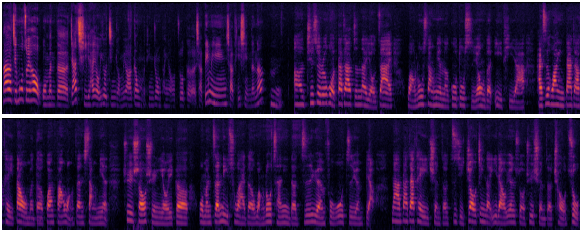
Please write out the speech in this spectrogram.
那节目最后我。们我们的佳琪还有佑金有没有要跟我们听众朋友做个小叮咛、小提醒的呢？嗯呃，其实如果大家真的有在网络上面呢过度使用的议题啊，还是欢迎大家可以到我们的官方网站上面去搜寻，有一个我们整理出来的网络成瘾的资源服务资源表。那大家可以选择自己就近的医疗院所去选择求助，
